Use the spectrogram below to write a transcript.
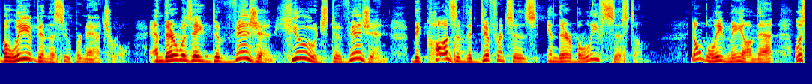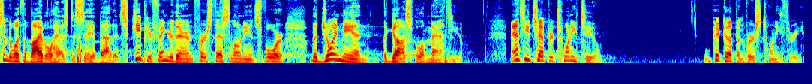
believed in the supernatural. And there was a division, huge division, because of the differences in their belief system. Don't believe me on that. Listen to what the Bible has to say about it. So keep your finger there in 1 Thessalonians 4, but join me in the Gospel of Matthew. Matthew chapter 22. We'll pick up in verse 23.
